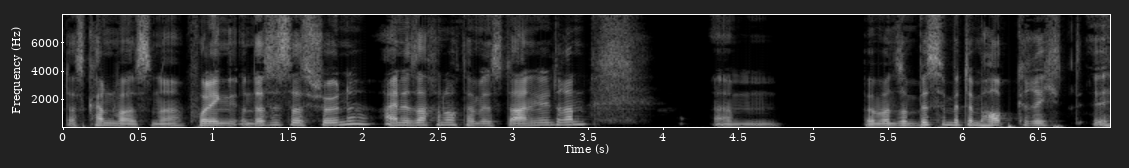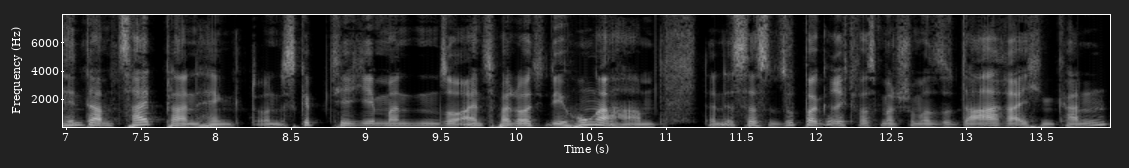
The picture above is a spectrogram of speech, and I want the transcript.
das kann was, ne? Vor allem, und das ist das Schöne. Eine Sache noch, damit ist Daniel dran. Ähm, wenn man so ein bisschen mit dem Hauptgericht äh, hinterm Zeitplan hängt und es gibt hier jemanden, so ein, zwei Leute, die Hunger haben, dann ist das ein super Gericht, was man schon mal so darreichen kann.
